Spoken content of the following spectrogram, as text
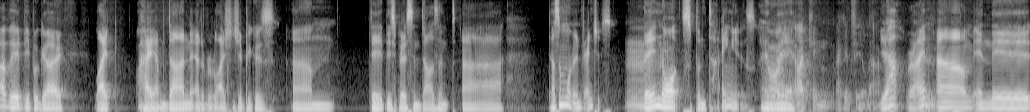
I've heard people go, like, "Hey, I'm done out of a relationship because um, this person doesn't uh, doesn't want adventures. They're not spontaneous, and Oh yeah, I can. I can feel that. yeah, right. Um, and they're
